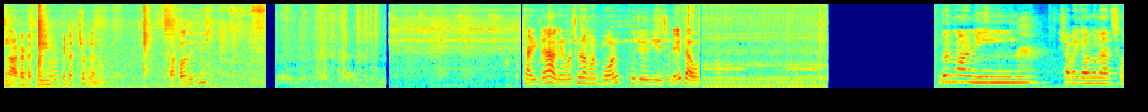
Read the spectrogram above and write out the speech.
তুমি আটাটাকে ওইভাবে পেটাচ্ছ কেন? তাকাও দেখি। শাড়িটা আগের বছর আমার বর পুজোয় দিয়েছিল এটাও। গুড মর্নিং সবাই কেমন আছো?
